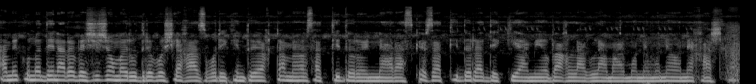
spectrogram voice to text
আমি কোনোদিন আরও বেশি সময় রুদ্রে বসে কাজ করি কিন্তু একটা মেয়েও ছাত্রী ধরই না। আর আজকের ছাত্রী ধরা দেখিয়ে আমি অবাক লাগলাম আর মনে মনে অনেক হাসলাম।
